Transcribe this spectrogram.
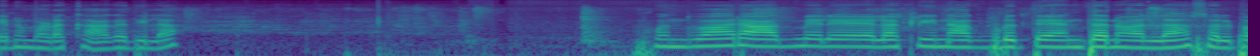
ಏನು ಮಾಡೋಕ್ಕಾಗೋದಿಲ್ಲ ಒಂದು ವಾರ ಆದಮೇಲೆ ಎಲ್ಲ ಕ್ಲೀನ್ ಆಗಿಬಿಡುತ್ತೆ ಅಂತನೂ ಅಲ್ಲ. ಸ್ವಲ್ಪ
